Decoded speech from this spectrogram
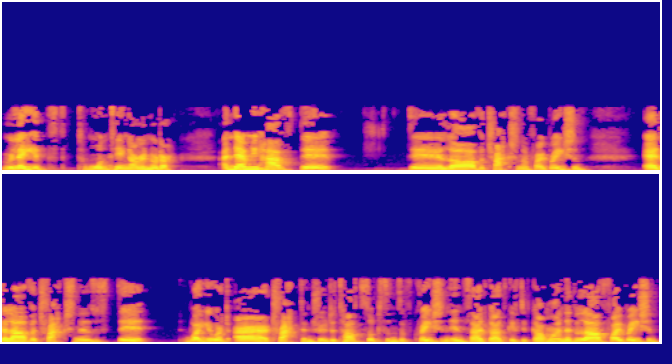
related to one thing or another. And then we have the the law of attraction and vibration. Uh, the law of attraction is the what you are attracting through the thought substance of creation inside God's gifted mind. And the law of vibration,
